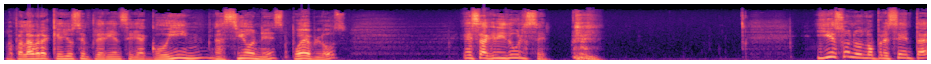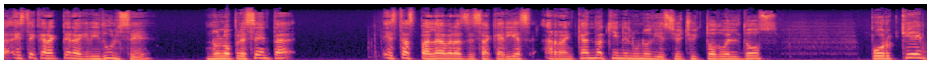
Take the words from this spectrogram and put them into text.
la palabra que ellos emplearían sería goim, naciones, pueblos, es agridulce. y eso nos lo presenta, este carácter agridulce, nos lo presenta estas palabras de Zacarías arrancando aquí en el 1.18 y todo el 2. ¿Por qué?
